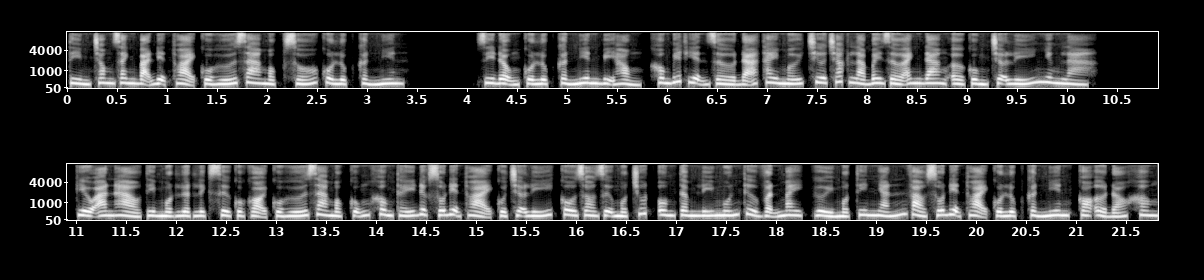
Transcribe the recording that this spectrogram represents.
tìm trong danh bạ điện thoại của hứa Gia mộc số của Lục Cần Niên. Di động của Lục Cần Niên bị hỏng, không biết hiện giờ đã thay mới chưa chắc là bây giờ anh đang ở cùng trợ lý nhưng là... Kiều An Hảo tìm một lượt lịch sử cuộc gọi của hứa Gia Mộc cũng không thấy được số điện thoại của trợ lý, cô do dự một chút ôm tâm lý muốn thử vận may, gửi một tin nhắn vào số điện thoại của Lục Cần Niên, có ở đó không?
